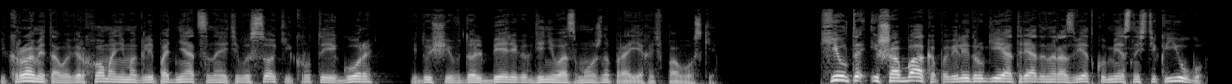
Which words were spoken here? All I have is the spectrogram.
и кроме того, верхом они могли подняться на эти высокие крутые горы, идущие вдоль берега, где невозможно проехать в повозке. Хилта и Шабака повели другие отряды на разведку местности к югу.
